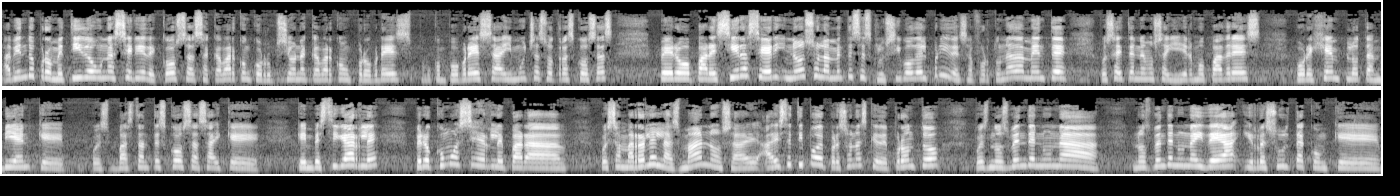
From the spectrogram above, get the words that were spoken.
habiendo prometido una serie de cosas, acabar con corrupción, acabar con pobreza, con pobreza y muchas otras cosas, pero pareciera ser, y no solamente es exclusivo del PRI, desafortunadamente, pues ahí tenemos a Guillermo Padres, por ejemplo, también, que pues bastantes cosas hay que, que investigarle, pero ¿cómo hacerle para pues amarrarle las manos a, a este tipo de personas que de pronto pues nos venden una nos venden una idea y resulta con que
